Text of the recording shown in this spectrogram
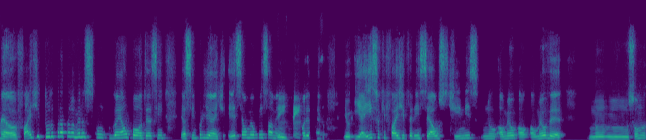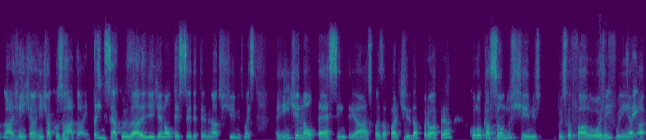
meu, faz de tudo para pelo menos um, ganhar um ponto, e assim, e assim por diante. Esse é o meu pensamento, sim, sim. por exemplo. E, e, é isso que faz diferenciar os times, no, ao, meu, ao, ao meu ver. Não, não, somos a gente, a gente é acusado, a imprensa é acusada de, de enaltecer determinados times, mas a gente enaltece, entre aspas, a partir da própria colocação dos times. Por isso que eu falo, hoje sim, o Furinha está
